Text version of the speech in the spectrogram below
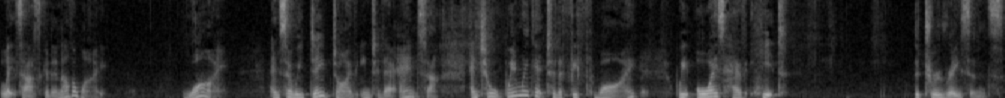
let's ask it another way. Why? And so we deep dive into that answer until when we get to the fifth why, we always have hit the true reasons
